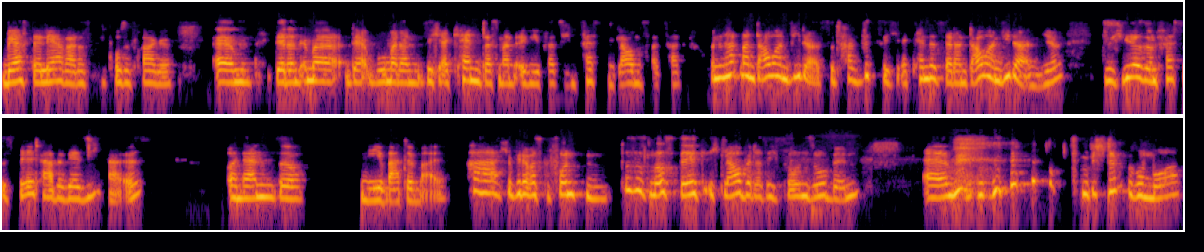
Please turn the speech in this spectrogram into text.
wer ist der Lehrer? Das ist die große Frage. Ähm, der dann immer, der, wo man dann sich erkennt, dass man irgendwie plötzlich einen festen Glaubenssatz hat. Und dann hat man dauernd wieder, ist total witzig, ich erkenne das ja dann dauernd wieder an mir, dass ich wieder so ein festes Bild habe, wer Sina ist. Und dann so, nee, warte mal. Haha, ich habe wieder was gefunden. Das ist lustig. Ich glaube, dass ich so und so bin. Ähm, einen bestimmten Humor.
